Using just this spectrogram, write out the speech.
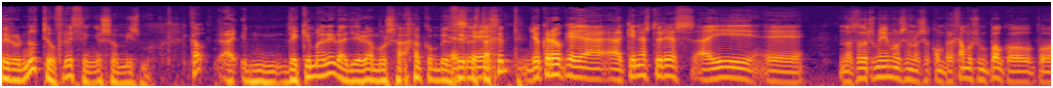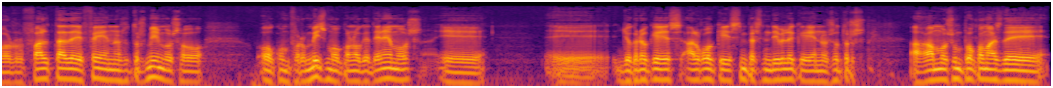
pero no te ofrecen eso mismo. ¿De qué manera llegamos a convencer a esta gente? Yo creo que aquí en Asturias ahí eh, nosotros mismos nos acomplejamos un poco por falta de fe en nosotros mismos o, conformismo con lo que tenemos. Eh, eh, yo creo que es algo que es imprescindible que nosotros hagamos un poco más de,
